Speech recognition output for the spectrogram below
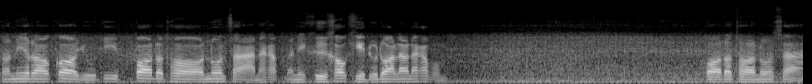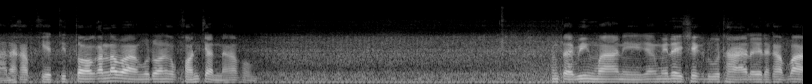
ตอนนี้เราก็อยู่ที่ปตทโนนสานะครับ อันนี้คือเข้าเขตอุดรแล้วนะครับผมปตทโนนสานะครับ เขตติดต่อกันระหว่างอุดรกับขอนแก่นนะครับผม ตั้งแต่วิ่งมานี่ยังไม่ได้เช็คดูท้ายเลยนะครับ ว่า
